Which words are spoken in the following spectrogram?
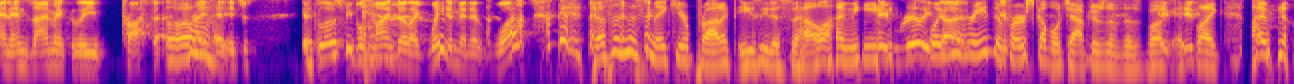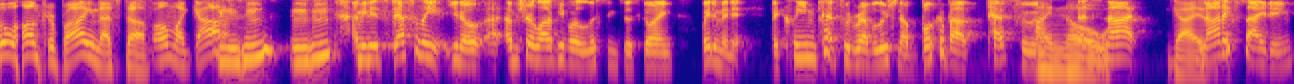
and enzymically processed Oh. right it just it It's- blows people's minds they're like wait a minute what Doesn't this make your product easy to sell? I mean, it really when does you read the It- first couple chapters of this book, It- it's it- like I'm no longer buying that stuff. Oh my god! hmm hmm I mean, it's definitely, you know, I'm sure a lot of people are listening to this going, wait a minute, the clean pet food revolution, a book about pet food. I know, That's not guys. not exciting.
